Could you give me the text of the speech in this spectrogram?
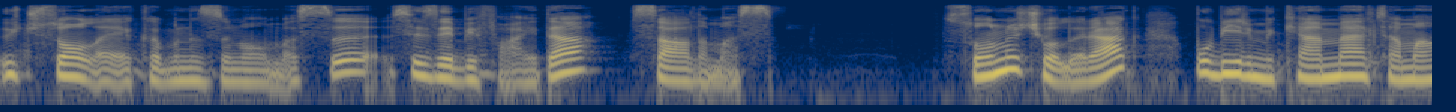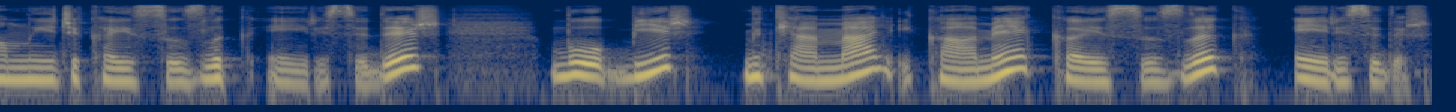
üç sol ayakkabınızın olması size bir fayda sağlamaz. Sonuç olarak bu bir mükemmel tamamlayıcı kayıtsızlık eğrisidir. Bu bir mükemmel ikame kayıtsızlık eğrisidir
